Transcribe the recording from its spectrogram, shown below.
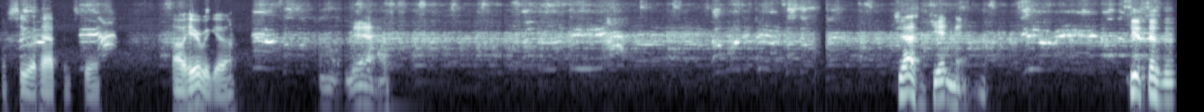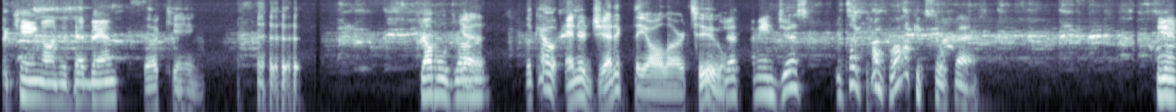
We'll see what happens here. Oh, here we go. Oh, yeah. Just getting it. See, it says the, the king on his headband. The king. Double drummer. Look how energetic they all are too. Just, I mean, just it's like punk rock. It's so fast. See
